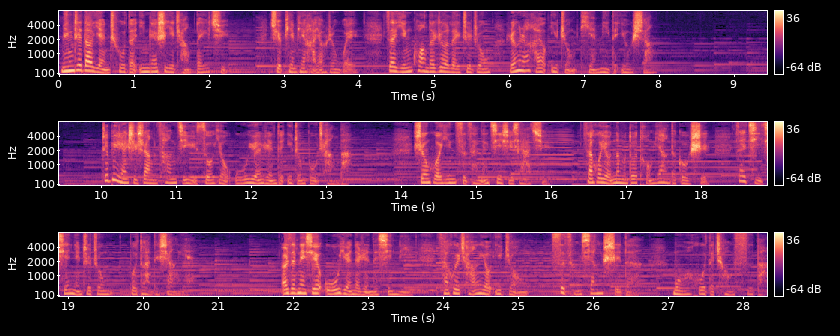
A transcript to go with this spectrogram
明知道演出的应该是一场悲剧。却偏偏还要认为，在盈眶的热泪之中，仍然还有一种甜蜜的忧伤。这必然是上苍给予所有无缘人的一种补偿吧。生活因此才能继续下去，才会有那么多同样的故事，在几千年之中不断的上演。而在那些无缘的人的心里，才会常有一种似曾相识的模糊的愁思吧。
